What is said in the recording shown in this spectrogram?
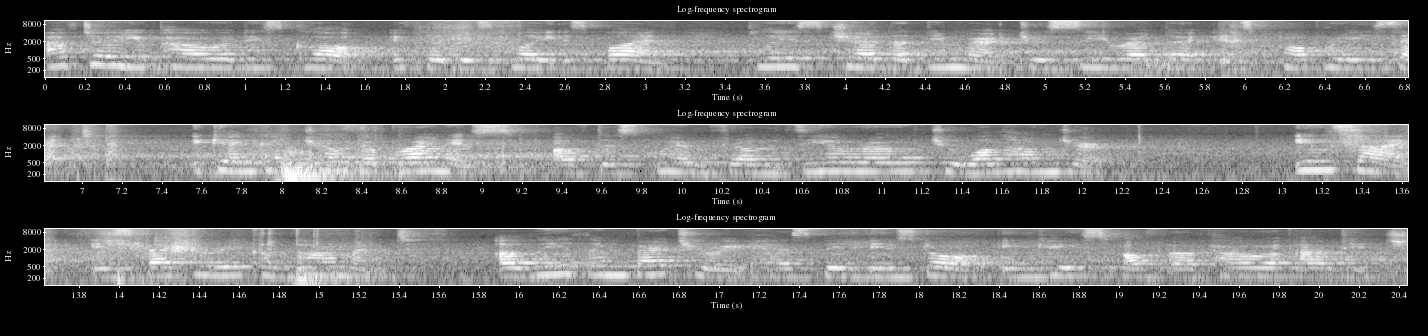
After you power this clock, if the display is blank, please check the dimmer to see whether it's properly set. It can control the brightness of the screen from 0 to 100. Inside is battery compartment. A lithium battery has been installed in case of a power outage.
